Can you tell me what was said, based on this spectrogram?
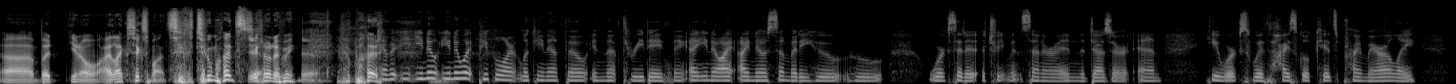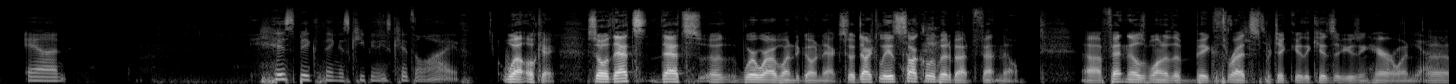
Uh, but you know, I like six months, two months. You know what I mean? yeah. but Yeah, but you know, you know what people aren't looking at though in that three day thing. Uh, you know, I, I know somebody who who works at a, a treatment center in the desert, and he works with high school kids primarily, and his big thing is keeping these kids alive. well, okay. So that's that's uh, where where I wanted to go next. So, Dr. Lee, let's talk a little bit about fentanyl. Uh, fentanyl is one of the big threats, particularly the kids that are using heroin. Yeah. Uh,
